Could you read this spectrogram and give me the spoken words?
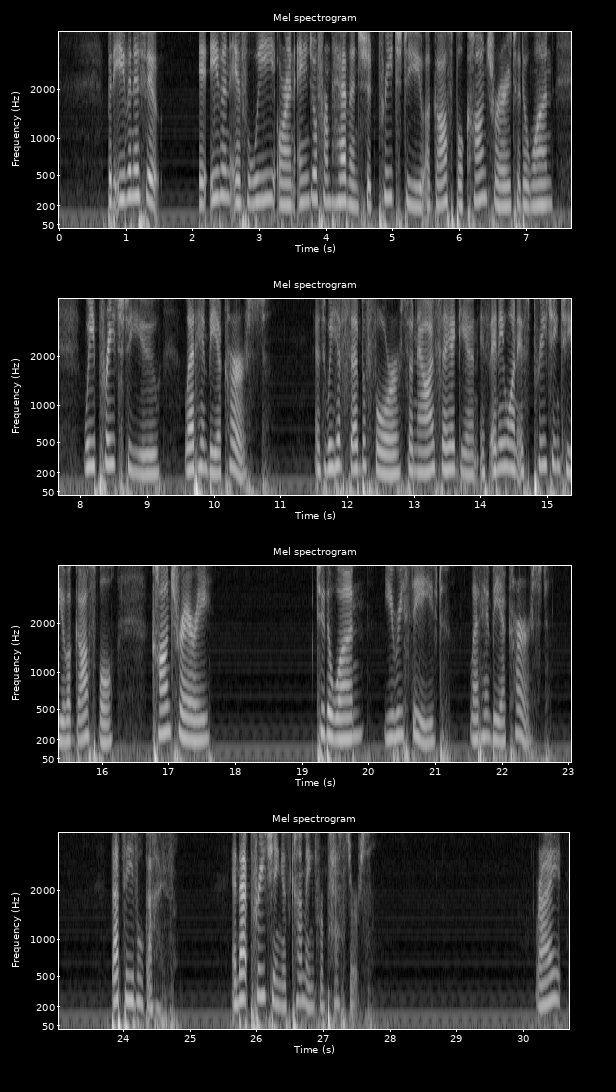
But even if it even if we or an angel from heaven should preach to you a gospel contrary to the one we preach to you, let him be accursed. As we have said before, so now I say again, if anyone is preaching to you a gospel contrary to the one you received, let him be accursed. That's evil, guys. And that preaching is coming from pastors. Right?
